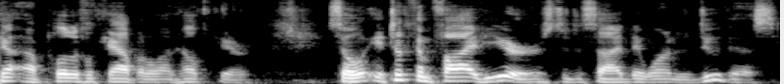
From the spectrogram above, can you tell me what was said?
our uh, political capital on health care. So it took them five years to decide they wanted to do this.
